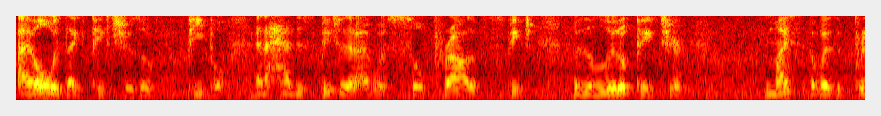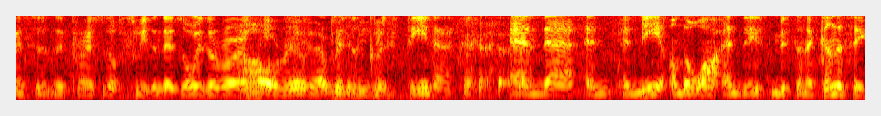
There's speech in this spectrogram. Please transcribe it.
I always like pictures of people, and I had this picture that I was so proud of. This picture it was a little picture. My was the princess, the princess of Sweden. There's always a royalty. Oh, really? That was Princess. Christina, and uh, and and me on the wall, and this Mr. Nakanda say,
